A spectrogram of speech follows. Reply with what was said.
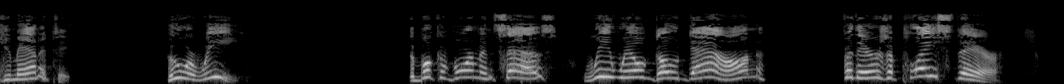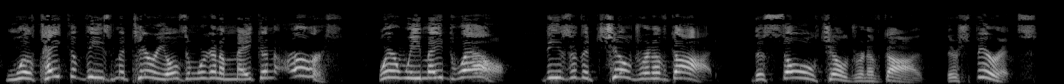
Humanity. Who are we? The Book of Mormon says we will go down for there's a place there. We'll take of these materials and we're going to make an earth where we may dwell. These are the children of God, the soul children of God. They're spirits.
